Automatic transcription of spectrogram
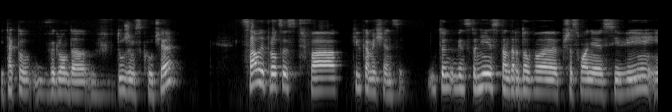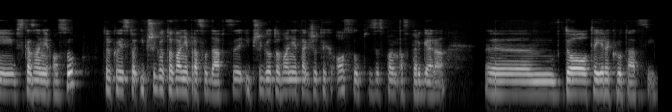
I tak to wygląda w dużym skrócie. Cały proces trwa kilka miesięcy. To, więc to nie jest standardowe przesłanie CV i wskazanie osób, tylko jest to i przygotowanie pracodawcy, i przygotowanie także tych osób z zespołem Aspergera do tej rekrutacji.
